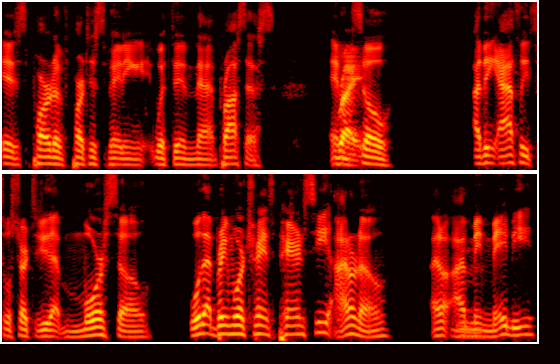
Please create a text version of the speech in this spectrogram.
as part of participating within that process. And right. so I think athletes will start to do that more so. Will that bring more transparency? I don't know. I don't, mm. I mean, maybe,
